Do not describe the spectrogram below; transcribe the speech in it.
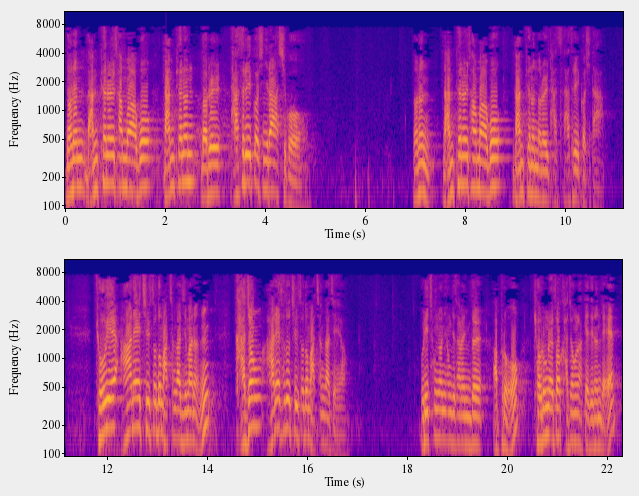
너는 남편을 사모하고 남편은 너를 다스릴 것이니라 하시고 너는 남편을 사모하고 남편은 너를 다스릴 것이다. 교회 안의 질서도 마찬가지지만은 가정 안에서도 질서도 마찬가지예요. 우리 청년 형제 자매님들 앞으로 결혼해서 가정을 갖게 되는데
